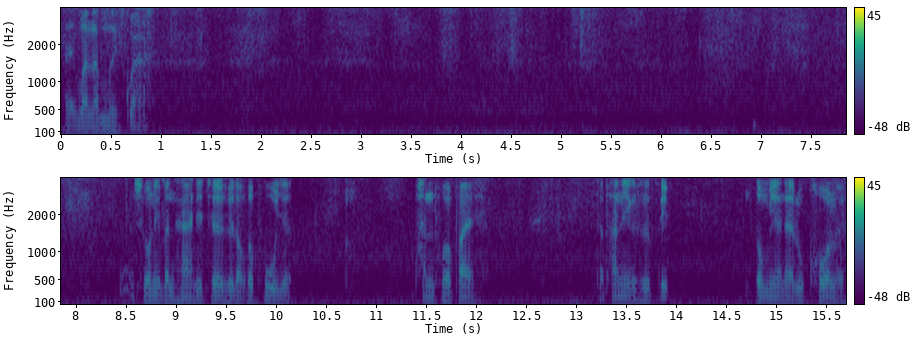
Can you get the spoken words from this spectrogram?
ได้วันละหมื่นกว่า ช่วงนี้ปัญหาที่เจอคือดอกกระพู้เยอะ พันทั่วไป แต่พันนี้ก็คือติดตัวเมียแต่ลูกโคเลย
